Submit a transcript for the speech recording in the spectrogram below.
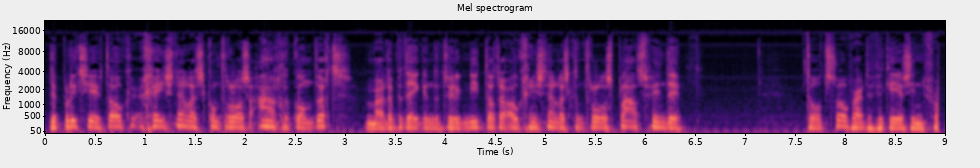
De politie heeft ook geen snelheidscontroles aangekondigd. Maar dat betekent natuurlijk niet dat er ook geen snelheidscontroles plaatsvinden. Tot zover de verkeersinformatie.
